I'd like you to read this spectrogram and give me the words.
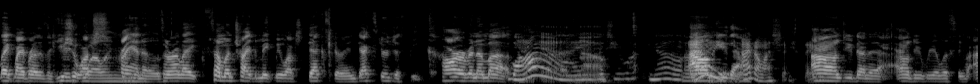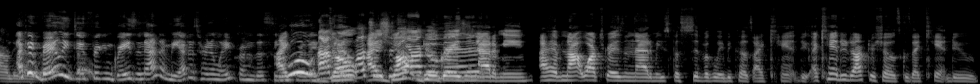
like my brother's like you should watch dwelling. Sopranos, or like someone tried to make me watch Dexter, and Dexter just be carving them up. Why no. would you? Wa- no, I don't do even- that. I don't watch Dexter. I don't do none of that. I don't do realistic. I don't do. I can barely do so. freaking Grey's Anatomy. I just turn away from the scene. I where they don't. I Chicago don't do Grey's Med. Anatomy. I have not watched Grey's Anatomy specifically because I can't do I can't do doctor shows because I can't do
